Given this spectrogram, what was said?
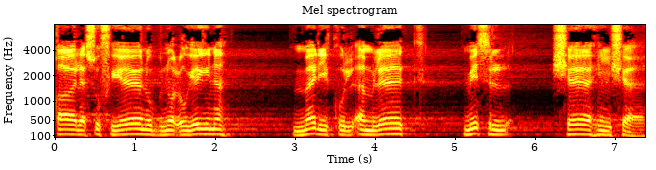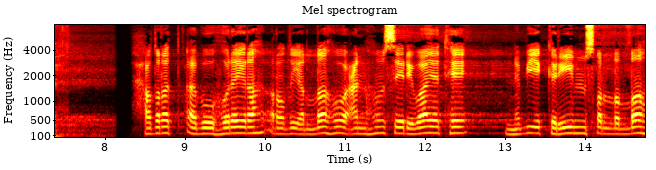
قال سفيان بن عيينة ملك الأملاك مثل شاه شاه. حضرت ابو حریرہ رضی اللہ عنہ سے روایت ہے، نبی کریم صلی اللہ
